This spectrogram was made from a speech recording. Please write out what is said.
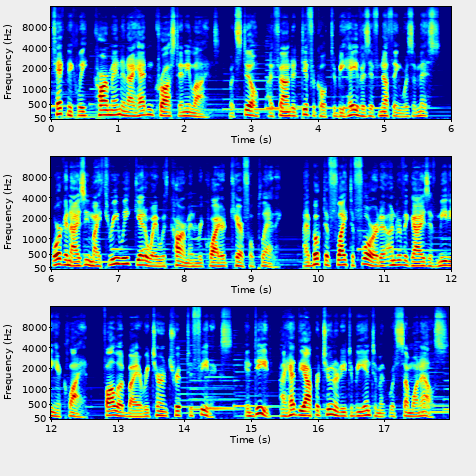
Technically, Carmen and I hadn't crossed any lines, but still, I found it difficult to behave as if nothing was amiss. Organizing my three-week getaway with Carmen required careful planning. I booked a flight to Florida under the guise of meeting a client, followed by a return trip to Phoenix. Indeed, I had the opportunity to be intimate with someone else.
